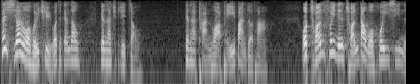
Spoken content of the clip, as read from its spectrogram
他希望我回去，我就跟他跟他出去走，跟他谈话，陪伴着他。我传福音传到我灰心了，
